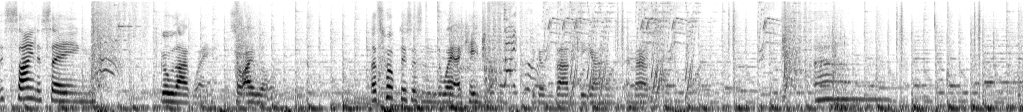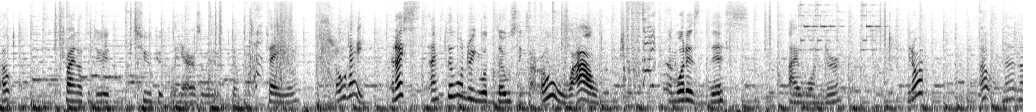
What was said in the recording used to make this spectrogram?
this sign is saying go that way, so I will. Let's hope this isn't the way I came from, because that'd be kind of embarrassing. Um, oh, try not to do it too quickly here so we don't fail. Oh hey, and I I'm still wondering what those things are. Oh wow, and what is this? I wonder. You know what? Oh, no, no.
